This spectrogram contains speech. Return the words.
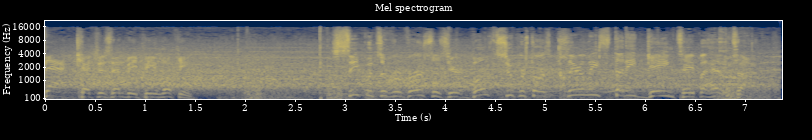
That catches MVP looking. Sequence of reversals here. Both superstars clearly studied game tape ahead of time.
